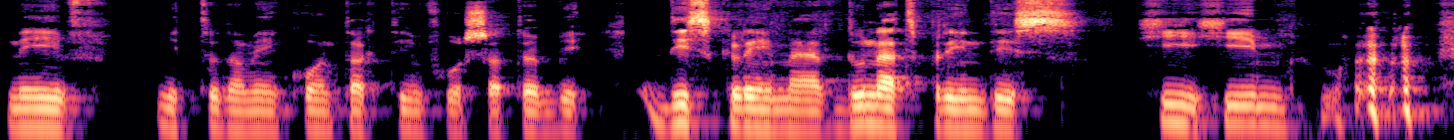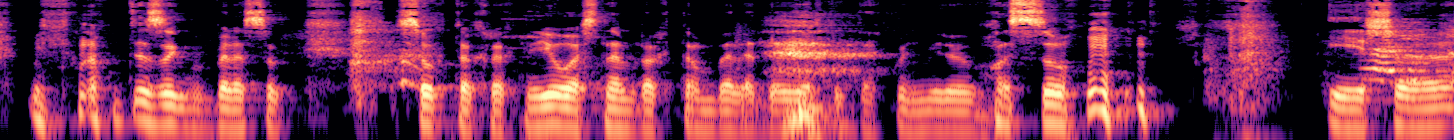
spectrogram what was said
név, mit tudom én, kontaktinfo, stb. Disclaimer, do not print this, he, him, minden, amit ezekbe bele szok, szoktak rakni. Jó, ezt nem raktam bele, de értitek, hogy miről van szó. és uh,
